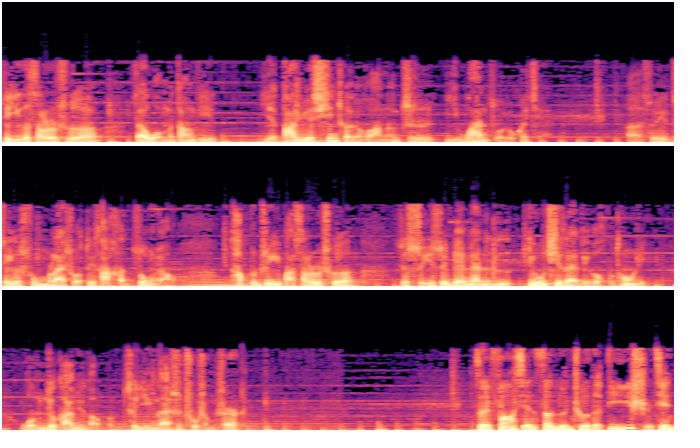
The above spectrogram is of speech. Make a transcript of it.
这一个三轮车在我们当地。也大约新车的话能值一万左右块钱，啊，所以这个数目来说对他很重要，他不至于把三轮车就随随便便的丢弃在这个胡同里，我们就感觉到这应该是出什么事儿了。在发现三轮车的第一时间，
